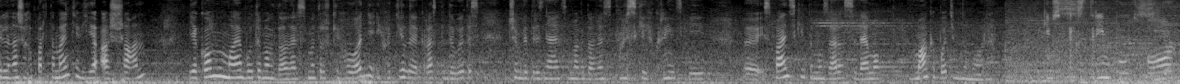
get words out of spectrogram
Біля наших апартаментів є Ашан, в якому має бути Макдональдс. Ми трошки голодні і хотіли якраз подивитись, чим відрізняється Макдональдс польський, український, е, іспанський. Тому зараз ідемо в Мак, а потім на море. Якийсь екстрім pulled pork.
